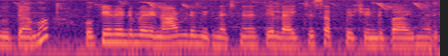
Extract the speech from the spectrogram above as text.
చూద్దాము. ఓకేనండి మరి నా వీడియో మీకు నచ్చినట్లయితే లైక్ చేసి సబ్స్క్రైబ్ చేయండి. బాయ్ మరి.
